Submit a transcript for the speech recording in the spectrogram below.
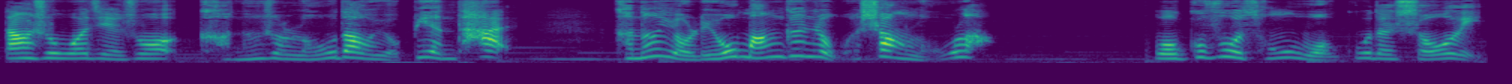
当时我姐说可能是楼道有变态，可能有流氓跟着我上楼了。我姑父从我姑的手里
